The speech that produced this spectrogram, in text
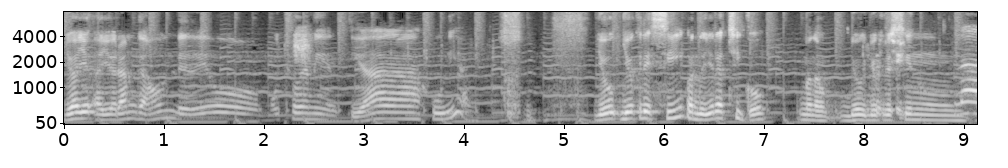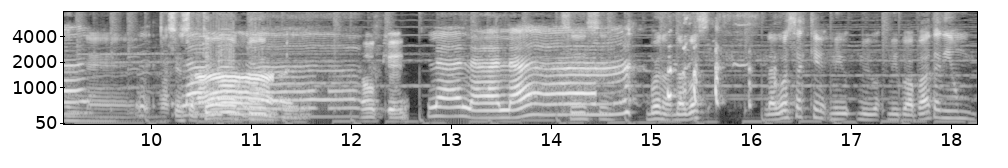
yo a, a Yoram Gaon le debo mucho de mi identidad judía. Yo, yo crecí, cuando yo era chico, bueno, yo, yo crecí en, La- en, eh, nací en La, Santiago, tuve- ok. la, la, la. Sí, sí. Bueno, la cosa, La cosa es que mi, mi- mi papá tenía un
